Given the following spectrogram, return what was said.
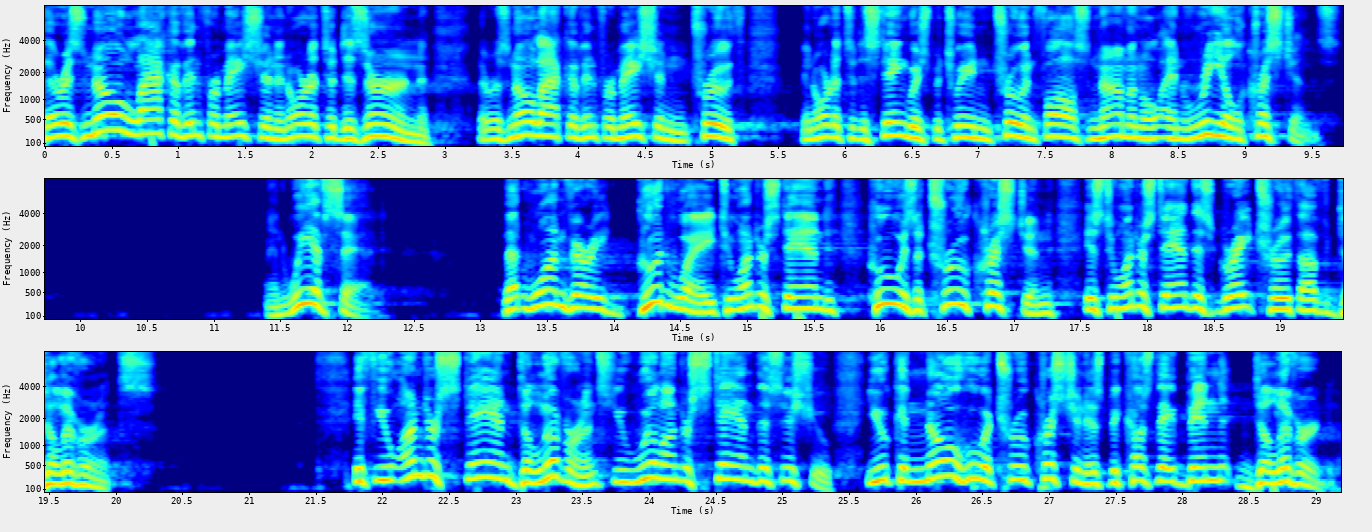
There is no lack of information in order to discern. There is no lack of information, truth, in order to distinguish between true and false, nominal and real Christians. And we have said that one very good way to understand who is a true Christian is to understand this great truth of deliverance. If you understand deliverance, you will understand this issue. You can know who a true Christian is because they've been delivered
